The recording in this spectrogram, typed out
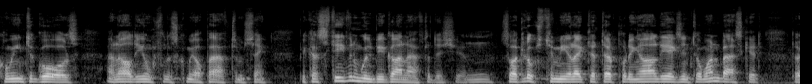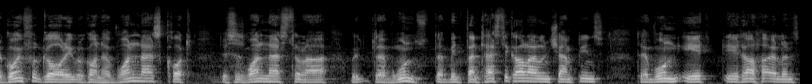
coming to goals and all the young fellas coming up after him saying, because Stephen will be gone after this year. Mm. So it looks to me like that they're putting all the eggs into one basket. They're going for glory. We're going to have one last cut. This is one last hurrah. They've won. They've been fantastic All Ireland champions. They've won eight eight All Irelands,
